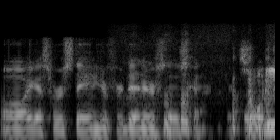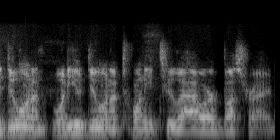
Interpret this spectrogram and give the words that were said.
oh, I guess we're staying here for dinner. So it's kind of. so what do you do on a what do you do on a 22 hour bus ride?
